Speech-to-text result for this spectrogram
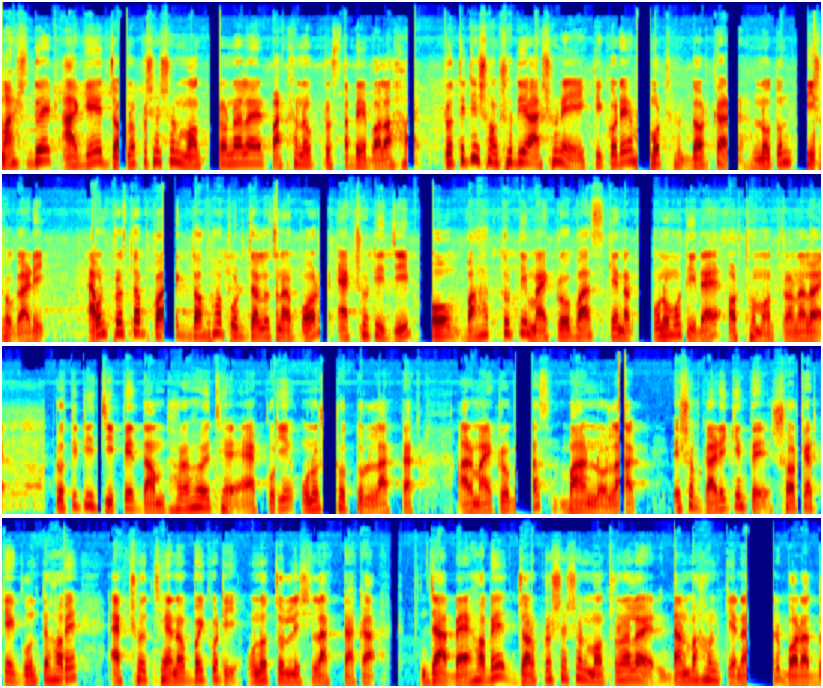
মাস দুয়েক আগে জনপ্রশাসন মন্ত্রণালয়ের পাঠানো প্রস্তাবে বলা হয়, প্রতিটি সংসদীয় আসনে একটি করে মোট দরকার নতুন তিনশো গাড়ি। এমন প্রস্তাব কয়েক দফা পর্যালোচনার পর একশোটি জিপ ও বাহাত্তরটি মাইক্রোবাস কেনার অনুমতি দেয় অর্থ মন্ত্রণালয়। প্রতিটি জিপের দাম ধরা হয়েছে এক কোটি উনসত্তর লাখ টাকা আর মাইক্রোবাস বাহান্ন লাখ। এসব গাড়ি কিনতে সরকারকে গুনতে হবে একশো ছিয়ানব্বই কোটি উনচল্লিশ লাখ টাকা, যা ব্যয় হবে জনপ্রশাসন মন্ত্রণালয়ের যানবাহন কেনার বরাদ্দ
